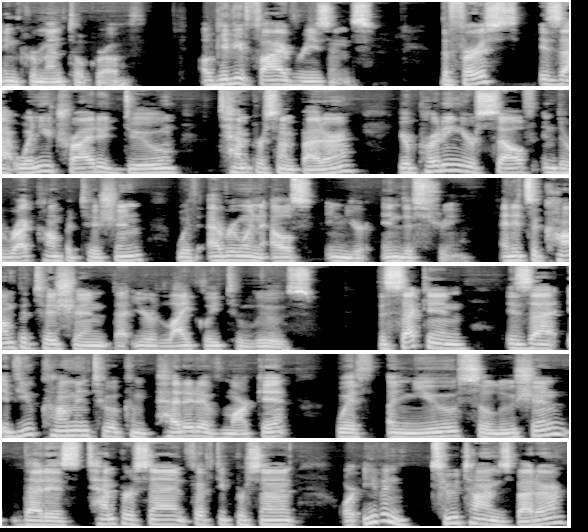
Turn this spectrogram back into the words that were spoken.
incremental growth? I'll give you five reasons. The first is that when you try to do 10% better, you're putting yourself in direct competition with everyone else in your industry and it's a competition that you're likely to lose. The second is that if you come into a competitive market with a new solution that is 10%, 50%, or even two times better,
